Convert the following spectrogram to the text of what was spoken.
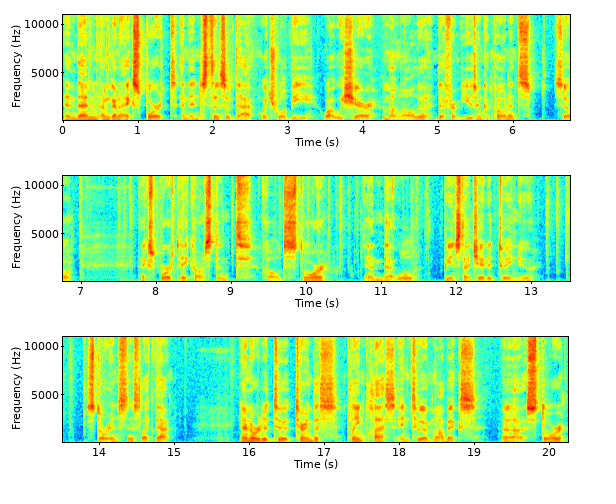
And then I'm going to export an instance of that, which will be what we share among all the different views and components. So export a constant called store, and that will be instantiated to a new store instance like that. Now, in order to turn this plain class into a MobX uh, store,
